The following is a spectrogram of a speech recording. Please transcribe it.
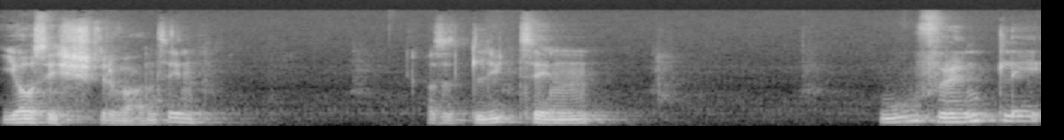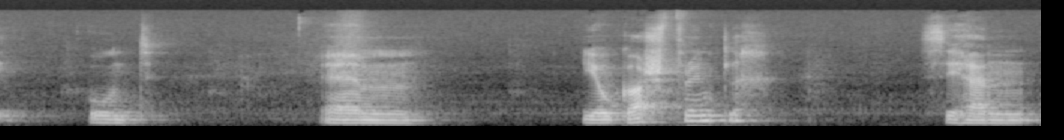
ja, es ist der Wahnsinn. Also die Leute sind unfreundlich und ähm, ja, gastfreundlich. Sie haben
